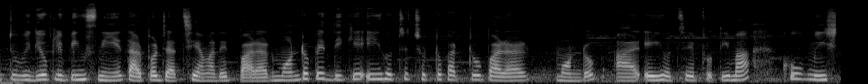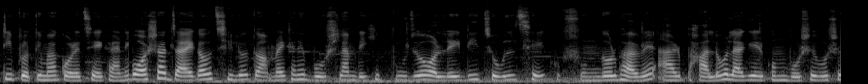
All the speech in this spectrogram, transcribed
একটু ভিডিও ক্লিপিংস নিয়ে তারপর যাচ্ছি আমাদের পাড়ার মণ্ডপের দিকে। এই হচ্ছে ছোট্টখাট্টো পাড়ার মণ্ডপ আর এই হচ্ছে প্রতিমা। খুব মিষ্টি প্রতিমা করেছে এখানে। বসার জায়গাও ছিল, তো আমরা এখানে বসলাম, দেখি পুজো অলরেডি চলছে খুব সুন্দরভাবে আর ভালো লাগে এরকম বসে বসে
